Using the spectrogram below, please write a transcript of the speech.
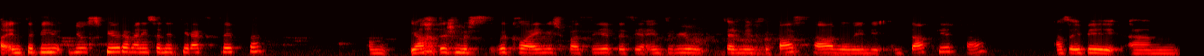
Leuten Interviews führen kann, wenn ich sie nicht direkt treffe. Und ja, das ist mir wirklich einmal passiert, dass ich einen Interviewtermin verpasst habe, weil ich mich am Tag geirrt habe. Also ich war ähm,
